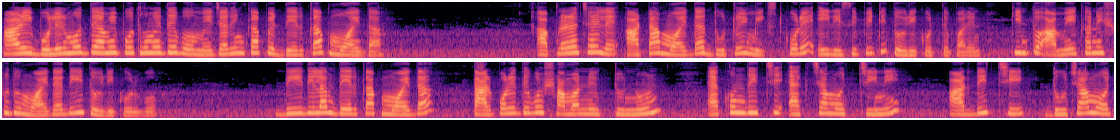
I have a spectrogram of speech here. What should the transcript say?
আর এই বোলের মধ্যে আমি প্রথমে দেব মেজারিং কাপের দেড় কাপ ময়দা। আপনারা চাইলে আটা, ময়দা দুটোই মিক্সড করে এই রেসিপিটি তৈরি করতে পারেন। কিন্তু আমি এখানে শুধু ময়দা দিয়েই তৈরি করব। দিয়ে দিলাম দেড় কাপ ময়দা, তারপরে দেব সামান্য একটু নুন। এখন দিচ্ছি এক চামচ চিনি আর দিচ্ছি দু চামচ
